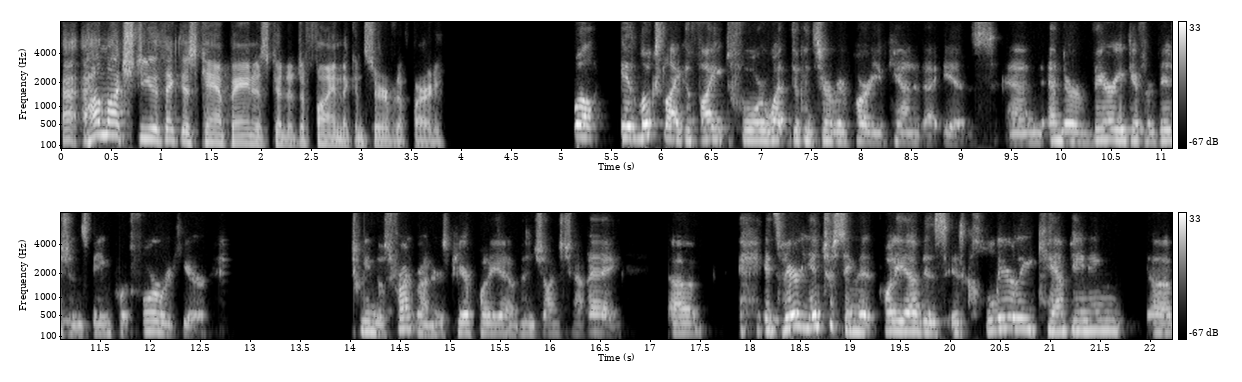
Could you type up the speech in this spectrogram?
Uh, how much do you think this campaign is going to define the Conservative Party? Well, it looks like a fight for what the Conservative Party of Canada is, and and there are very different visions being put forward here between those frontrunners, Pierre Poilievre and Jean Charest. Uh, it's very interesting that Poilievre is is clearly campaigning uh,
